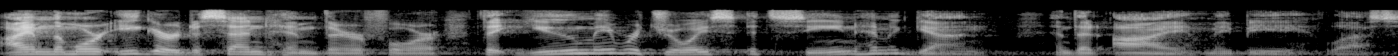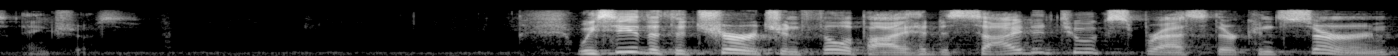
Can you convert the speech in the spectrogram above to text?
I am the more eager to send him, therefore, that you may rejoice at seeing him again, and that I may be less anxious. We see that the church in Philippi had decided to express their concern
